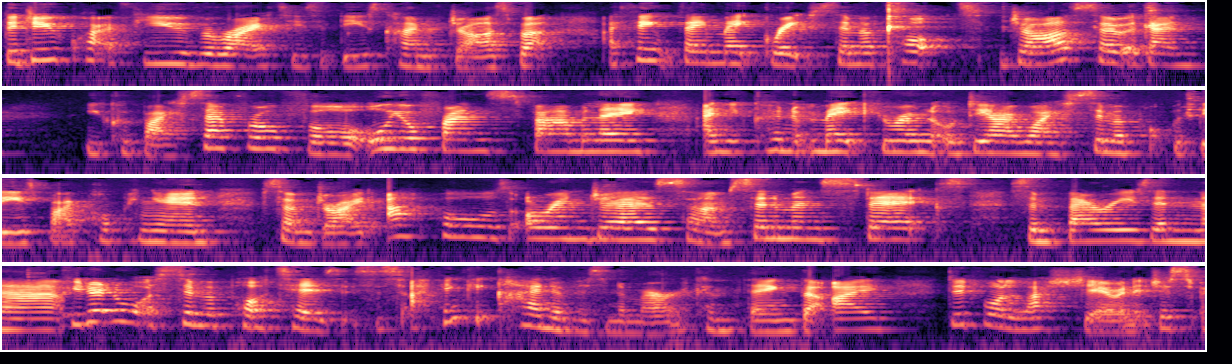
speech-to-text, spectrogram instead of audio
They do quite a few varieties of these kind of jars, but I think they make great simmer pot jars. So again, you could buy several for all your friends, family, and you can make your own little DIY simmer pot with these by popping in some dried apples, oranges, some cinnamon sticks, some berries in there. If you don't know what a simmer pot is, it's just, I think it kind of is an American thing that I did one last year and it just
